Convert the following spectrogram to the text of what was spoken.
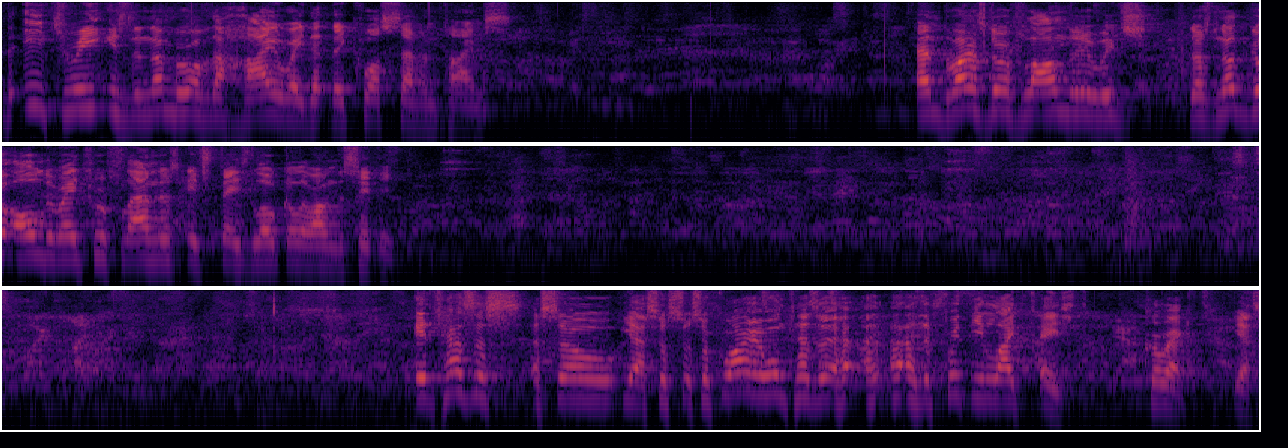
The E3 is the number of the highway that they cross seven times. And Dwars door Vlaanderen, which does not go all the way through Flanders, it stays local around the city. It has a, so yeah so so, so Quaremont has a has a pretty light taste. Correct. Yes.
